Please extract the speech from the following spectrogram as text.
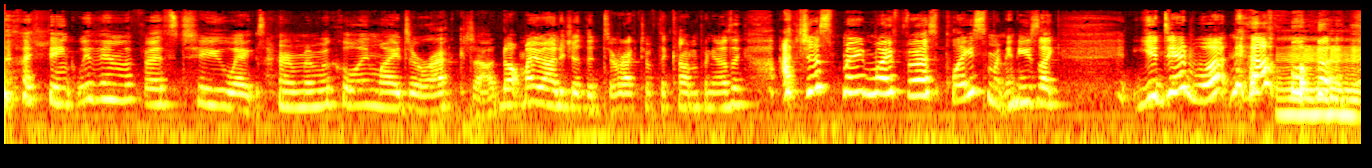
I think within the first two weeks, I remember calling my director, not my manager, the director of the company. I was like, I just made my first placement. And he's like, You did what now? and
